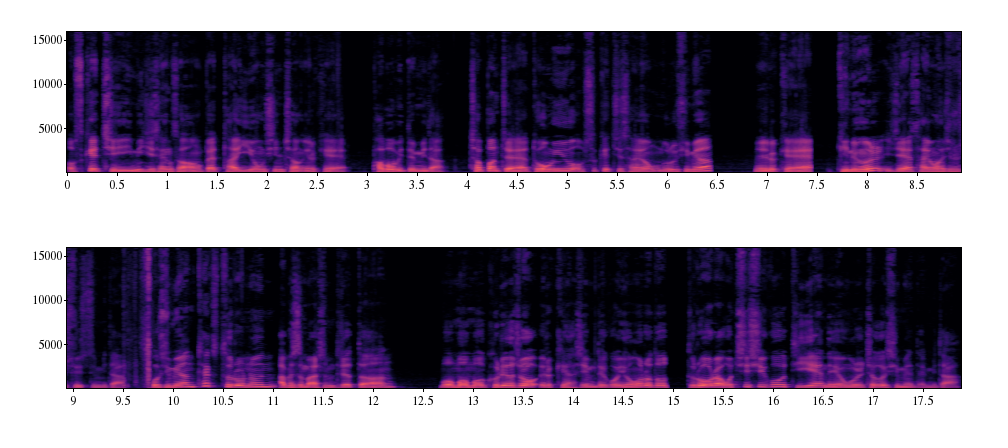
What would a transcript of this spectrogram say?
업스케치 이미지 생성 베타 이용 신청 이렇게 팝업이 뜹니다. 첫 번째 후 업스케치 사용 누르시면 네, 이렇게 기능을 이제 사용하실 수 있습니다. 보시면 텍스트로는 앞에서 말씀드렸던 뭐뭐뭐 그려줘 이렇게 하시면 되고 영어로도 들어오라고 치시고 뒤에 내용을 적으시면 됩니다.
